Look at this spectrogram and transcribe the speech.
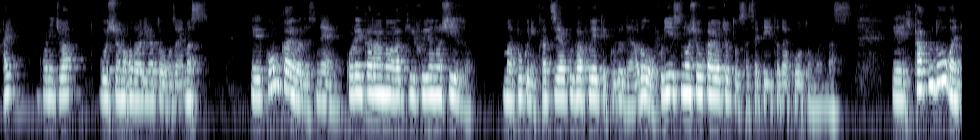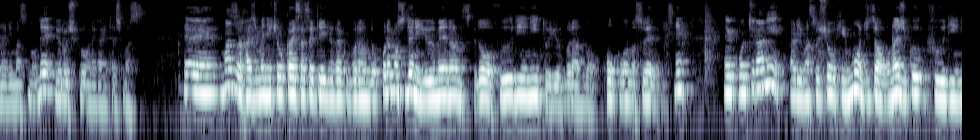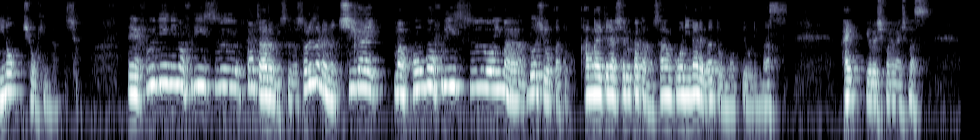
はい、こんにちは。ご視聴のほどありがとうございます。えー、今回はですね、これからの秋冬のシーズン、まあ、特に活躍が増えてくるであろうフリースの紹介をちょっとさせていただこうと思います。えー、比較動画になりますので、よろしくお願いいたします。でまずはじめに紹介させていただくブランド、これもすでに有名なんですけど、フーディーニというブランド、北欧のスウェーデンですね。でこちらにあります商品も実は同じくフーディーニの商品なんですよ。でフーディーニのフリース2つあるんですけど、それぞれの違い、まあ、今後フリースを今どうしようかと考えてらっしゃる方の参考になればと思っております。はい、よろしくお願いします。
